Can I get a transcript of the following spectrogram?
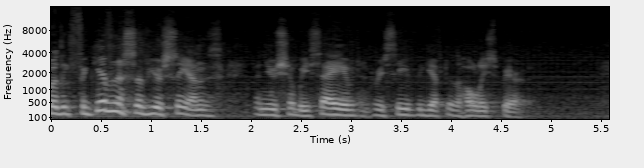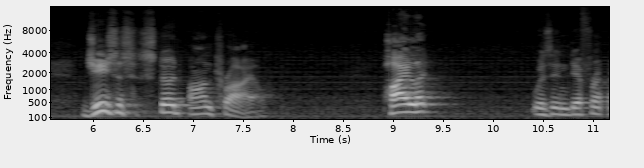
for the forgiveness of your sins, and you shall be saved and receive the gift of the Holy Spirit. Jesus stood on trial. Pilate was indifferent.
